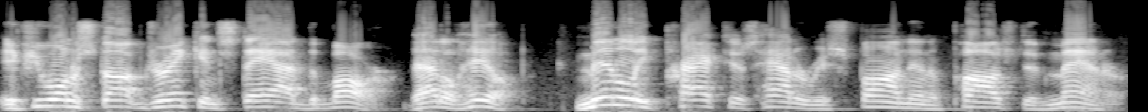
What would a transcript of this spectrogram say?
If you want to stop drinking, stay at the bar. That'll help. Mentally practice how to respond in a positive manner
